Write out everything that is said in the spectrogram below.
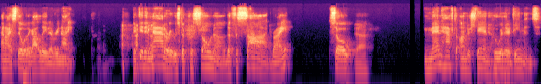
and I still would have got laid every night. It didn't matter. It was the persona, the facade, right? So Yeah. men have to understand who are their demons.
